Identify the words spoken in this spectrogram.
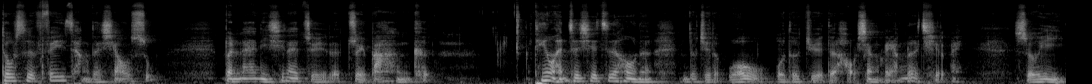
都是非常的消暑。本来你现在嘴的嘴巴很渴。听完这些之后呢，你都觉得哦，我都觉得好像凉了起来。所以，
